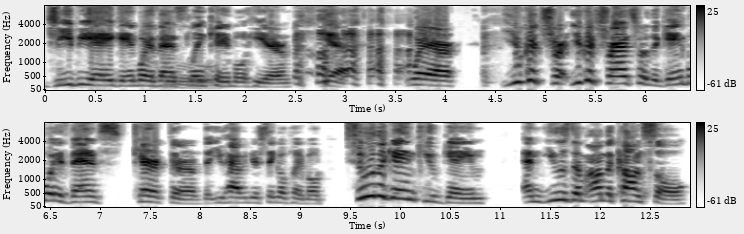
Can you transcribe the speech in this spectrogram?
GBA Game Boy Advance Ooh. link cable here, Yeah. where you could tra- you could transfer the Game Boy Advance character that you have in your single player mode to the GameCube game and use them on the console.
